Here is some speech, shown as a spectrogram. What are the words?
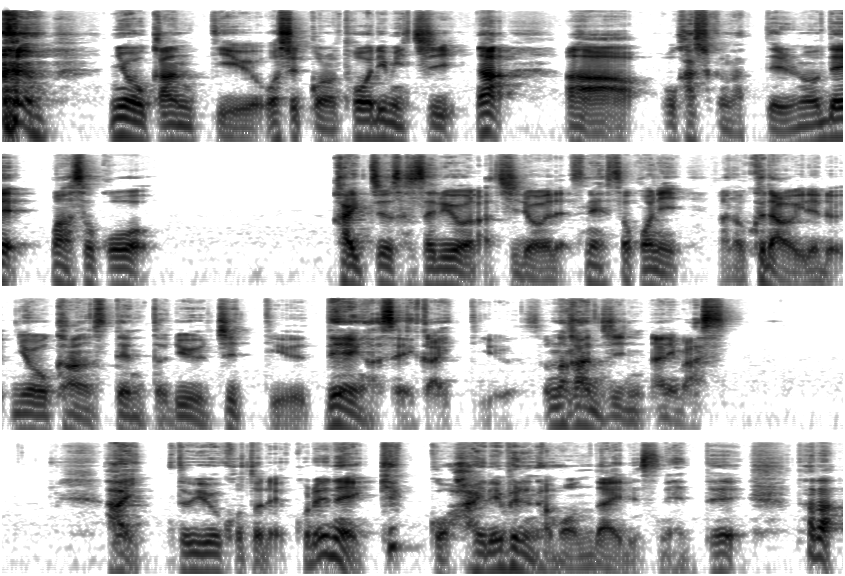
尿管っていうおしっこの通り道があおかしくなっているので、まあ、そこを開通させるような治療ですね。そこにあの管を入れる尿管ステント留置っていう D が正解っていう、そんな感じになります。はい。ということで、これね、結構ハイレベルな問題ですね。で、ただ、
